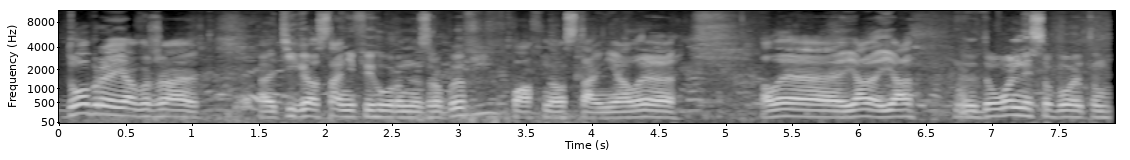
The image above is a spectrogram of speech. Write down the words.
Добре, я вважаю. Е, Тільки останню фігуру не зробив, впав на останній, але, але я, я довольний собою. Тому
